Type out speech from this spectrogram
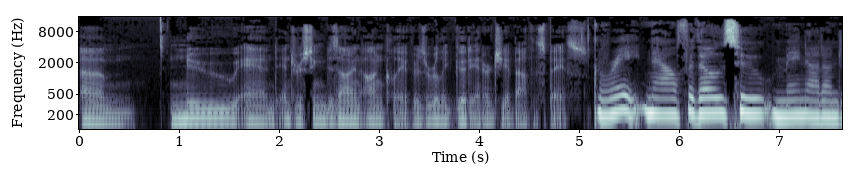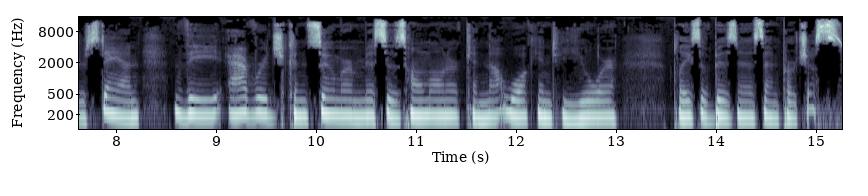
um, new and interesting design enclave. There's a really good energy about the space. Great. Now, for those who may not understand, the average consumer, Mrs. Homeowner, cannot walk into your place of business and purchase.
